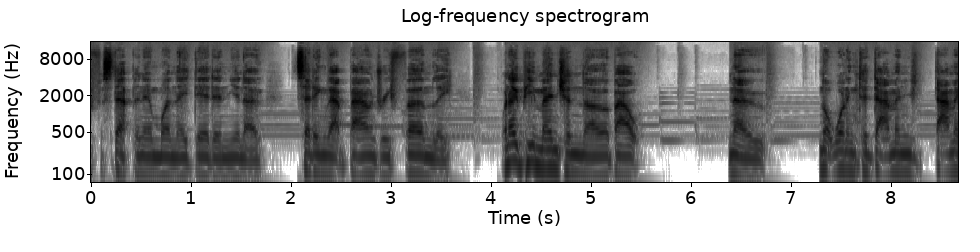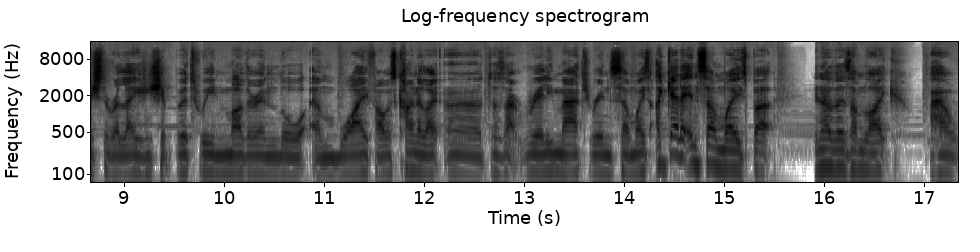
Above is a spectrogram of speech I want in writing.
for stepping in when they did and, you know, setting that boundary firmly. When OP mentioned, though, about, you know, not wanting to damage damage the relationship between mother-in-law and wife, I was kind of like, uh, does that really matter in some ways? I get it in some ways, but in others, I'm like, wow,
